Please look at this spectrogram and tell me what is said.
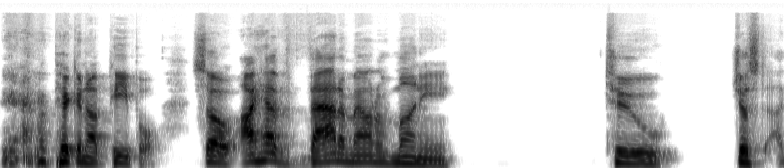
Yeah. picking up people. So I have that amount of money to just uh,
